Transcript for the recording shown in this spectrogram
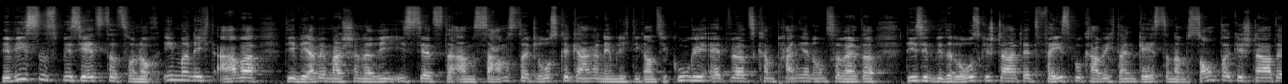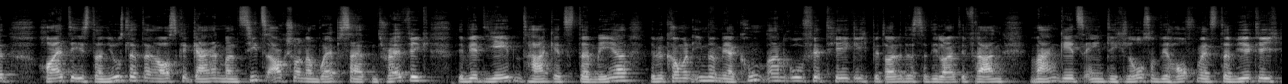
Wir wissen es bis jetzt zwar noch immer nicht, aber die Werbemaschinerie ist jetzt da am Samstag losgegangen, nämlich die ganze Google AdWords Kampagnen und so weiter. Die sind wieder losgestartet. Facebook habe ich dann gestern am Sonntag gestartet. Heute ist der Newsletter rausgegangen. Man sieht es auch schon am Webseiten Traffic. Die wird jeden Tag jetzt da mehr. Wir bekommen immer mehr Kundenanrufe täglich, bedeutet das, dass die Leute fragen, wann geht es endlich los und wir hoffen jetzt da wirklich,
